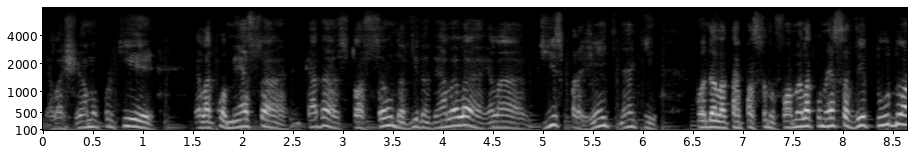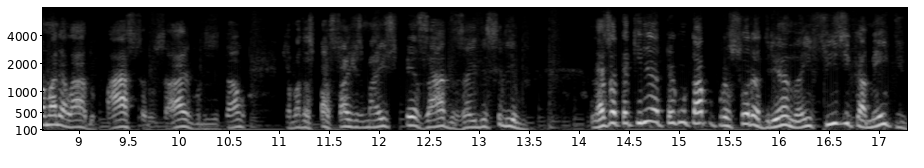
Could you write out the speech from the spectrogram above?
Ela chama porque ela começa, em cada situação da vida dela, ela, ela diz para gente, né, que quando ela está passando fome, ela começa a ver tudo amarelado, pássaros, árvores e tal, que é uma das passagens mais pesadas aí desse livro. Aliás, eu até queria perguntar para o professor Adriano, aí, fisicamente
